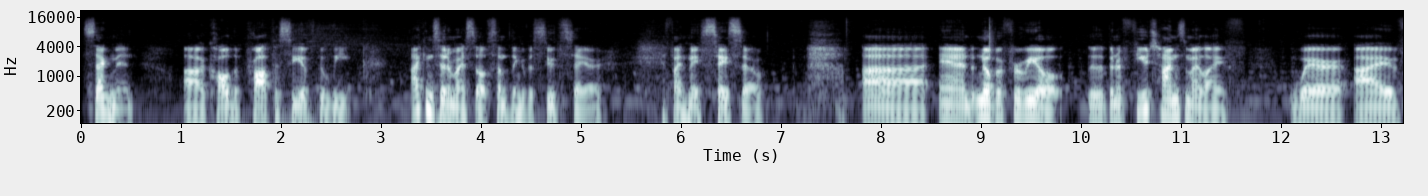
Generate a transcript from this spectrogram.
segment uh, called The Prophecy of the Week. I consider myself something of a soothsayer, if I may say so. Uh, and no, but for real, there have been a few times in my life where I've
